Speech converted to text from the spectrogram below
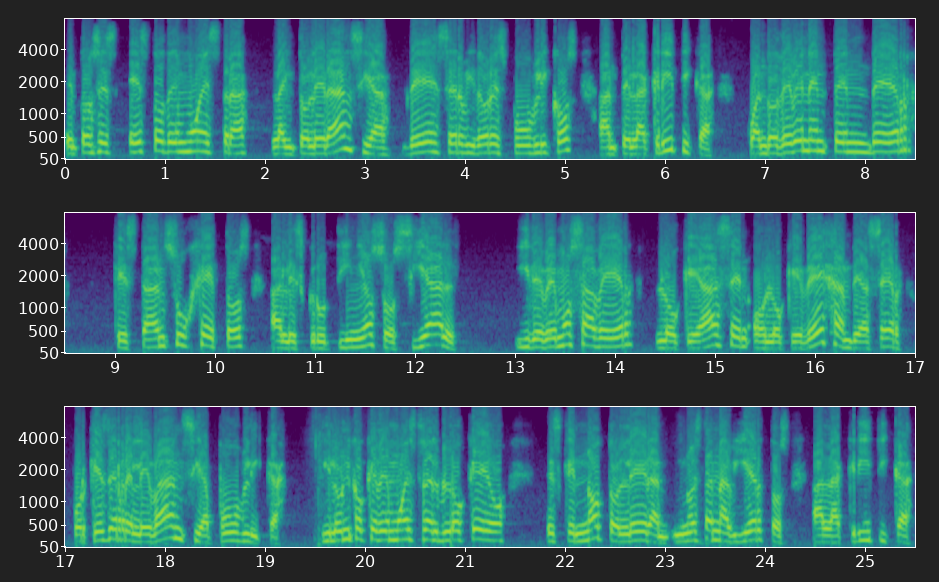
Entonces, esto demuestra la intolerancia de servidores públicos ante la crítica, cuando deben entender que están sujetos al escrutinio social y debemos saber lo que hacen o lo que dejan de hacer, porque es de relevancia pública y lo único que demuestra el bloqueo es que no toleran y no están abiertos a la crítica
